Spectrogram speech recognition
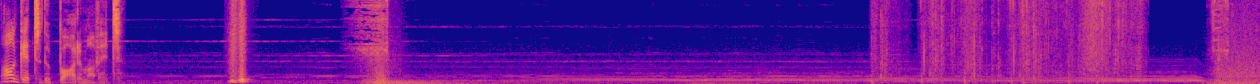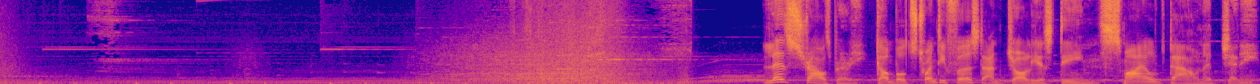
I'll get to the bottom of it. Les Stroudsbury, Gumboldt's 21st and jolliest dean, smiled down at Jenny.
